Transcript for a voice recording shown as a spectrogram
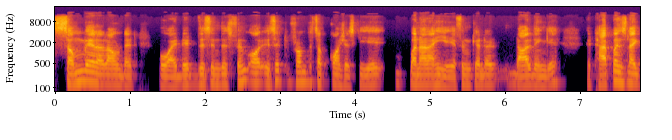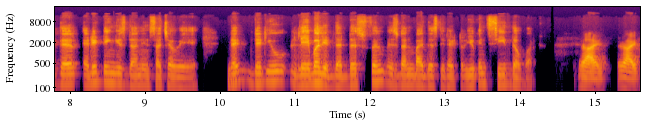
somewhere around that. Oh, I did this in this film, or is it from the subconscious? कि ये बनाना ही है ये film के अंदर डाल देंगे. It happens like their editing is done in such a way that, that you label it that this film is done by this director you can see the work right right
